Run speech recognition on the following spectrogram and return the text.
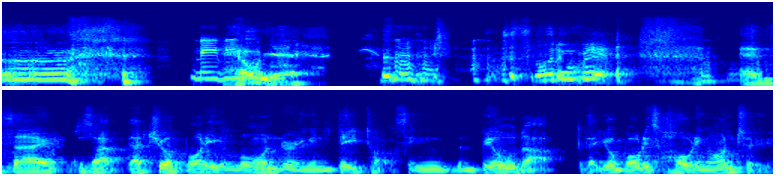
uh, maybe. Hell yeah. just a little bit. And so just like that's your body laundering and detoxing the buildup that your body's holding on to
